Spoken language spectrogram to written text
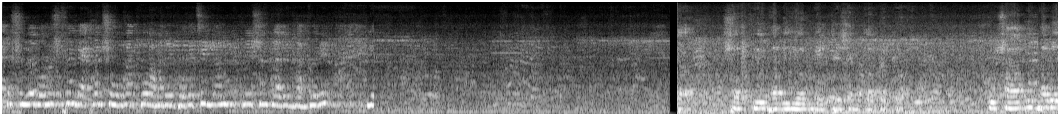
এত সুন্দর অনুষ্ঠান দেখার সৌভাগ্য আমাদের ঘটেছে ইয়াং রিক্রিয়েশন ক্লাবের হাত ধরে সক্রিয়ভাবে ইয়র মেডিটেশন করে খুব স্বাভাবিকভাবে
